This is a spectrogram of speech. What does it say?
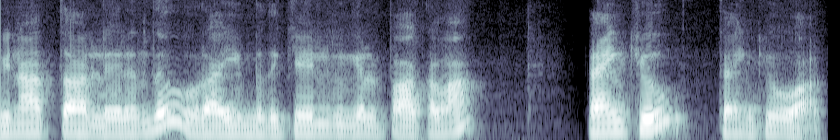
வினாத்தாளிலிருந்து ஒரு ஐம்பது கேள்விகள் பார்க்கலாம். தேங்க்யூ தேங்க்யூ ஆல்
